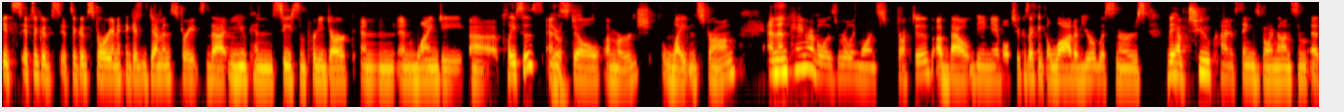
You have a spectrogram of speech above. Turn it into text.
it's it's a good it's a good story, and I think it demonstrates that you can see some pretty dark and and windy uh, places and Yeah. still emerge light and strong. And then Pain Rebel is really more instructive about being able to, because I think a lot of your listeners they have two kind of things going on sim- uh,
